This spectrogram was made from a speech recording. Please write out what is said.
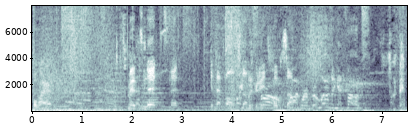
Pull wire. It's mid. it's mid, it's mid. Get that ball, stun the Pointless grenades, focus up. Frogworms are losing it, folks! Fuck.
